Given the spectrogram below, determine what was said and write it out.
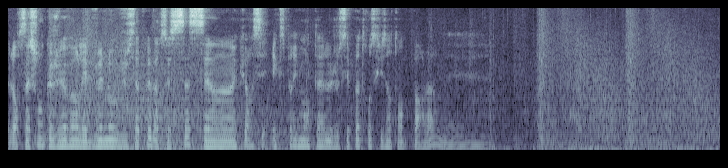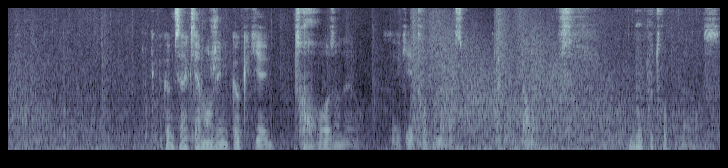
Alors, sachant que je vais avoir les Dreadnoughts juste après, parce que ça, c'est un cœur assez expérimental. Je sais pas trop ce qu'ils entendent par là, mais. Comme ça, clairement, j'ai une coque qui est trop en avance. Qui est trop en avance. Pardon. Beaucoup trop en avance.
